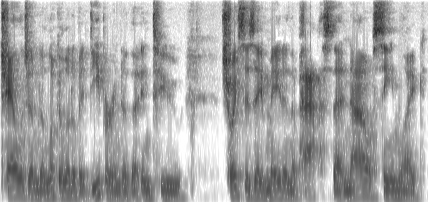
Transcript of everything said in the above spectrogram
challenge them to look a little bit deeper into the into choices they've made in the past that now seem like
